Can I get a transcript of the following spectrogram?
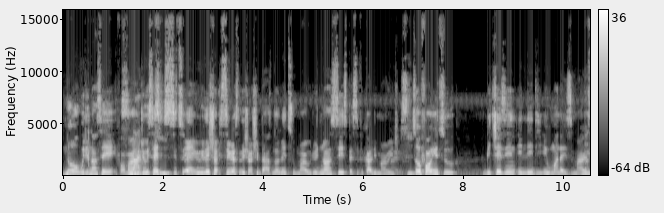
No, we did not say for See, marriage. We said see. situ- uh, relation, serious relationship that has not led to marriage. We did not say specifically marriage. Marriage. So for you to be chasing a lady, a woman that is married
